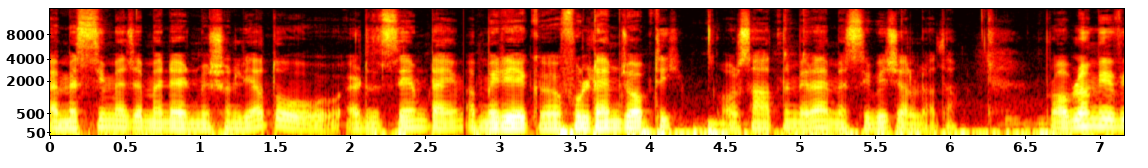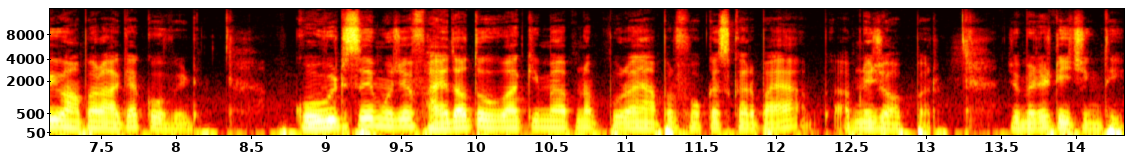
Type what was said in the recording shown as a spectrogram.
एम uh, में जब मैंने एडमिशन लिया तो एट द सेम टाइम अब मेरी एक फुल टाइम जॉब थी और साथ में मेरा एमएससी भी चल रहा था। प्रॉब्लम ये भी वहाँ पर आ गया कोविड कोविड से मुझे फ़ायदा तो हुआ कि मैं अपना पूरा यहाँ पर फोकस कर पाया अपनी जॉब पर। जो मेरी टीचिंग थी,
